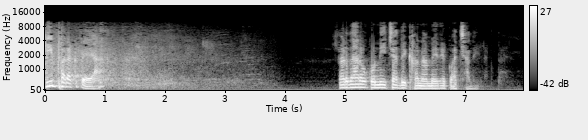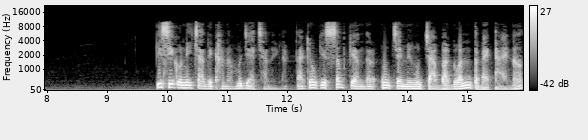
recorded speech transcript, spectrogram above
की फ़र्क पे यार सरदारों को नीचा दिखाना मेरे को अच्छा नहीं लगता है। किसी को नीचा दिखाना मुझे अच्छा नहीं लगता, क्योंकि सबके अंदर ऊँचे में ऊँचा भगवंत बैठा है ना।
